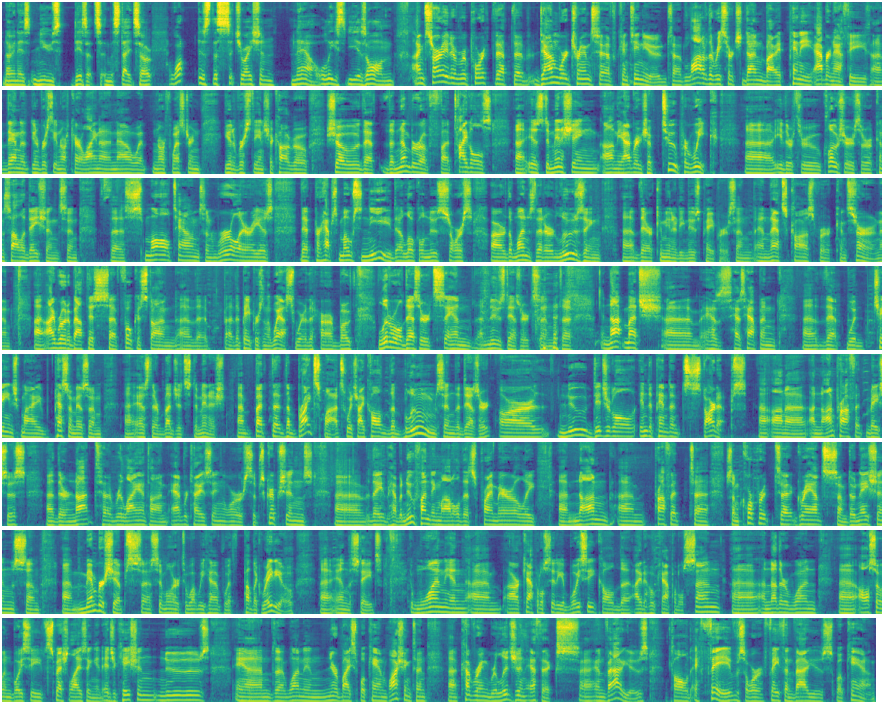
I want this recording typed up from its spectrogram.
known as news deserts in the States. So, what is the situation now, all these years on? I'm sorry to report that the downward trends have continued. A lot of the research done by Penny Abernathy, uh, then at University of North Carolina and now at Northwestern University in Chicago, show that the number of uh, titles uh, is diminishing on the average of two per week. Uh, either through closures or consolidations. And the small towns and rural areas that perhaps most need a local news source are the ones that are losing uh, their community newspapers, and, and that's cause for concern. And uh, I wrote about this uh, focused on uh, the uh, the papers in the West, where there are both literal deserts and uh, news deserts, and not much um, has has happened. That would change my pessimism uh, as their budgets diminish. Um, but the, the bright spots, which I called the blooms in the desert, are new digital independent startups uh, on a, a nonprofit basis. Uh, they're not uh, reliant on advertising or subscriptions. Uh, they have a new funding model that's primarily uh, non-profit, uh, some corporate grants, some donations, some memberships, similar to what we have with public radio in the states one in um, our capital city of Boise called the Idaho Capital Sun, uh, another one uh, also in Boise specializing in education news, and uh, one in nearby Spokane, Washington, uh, covering religion, ethics, uh, and values called FAVES or Faith and Values Spokane.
